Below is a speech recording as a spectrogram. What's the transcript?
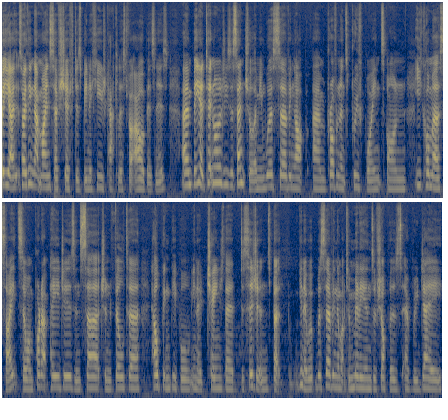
but yeah, so I think that mindset shift has been a huge catalyst for our business. Um, but yeah, technology is essential. I mean, we're serving up um, provenance proof points on e-commerce sites, so on product pages and search and filter, helping people, you know, change their decisions. But you know, we're, we're serving them up to millions of shoppers every day,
